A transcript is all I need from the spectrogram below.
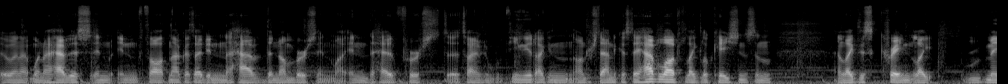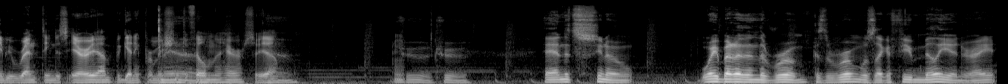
when I, when I have this in, in thought now because I didn't have the numbers in my in the head first uh, time viewing it. I can understand because they have a lot of like locations and and like this crane like maybe renting this area, getting permission to film in here. So yeah, Mm. True, true. And it's, you know, way better than the room because the room was like a few million, right?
